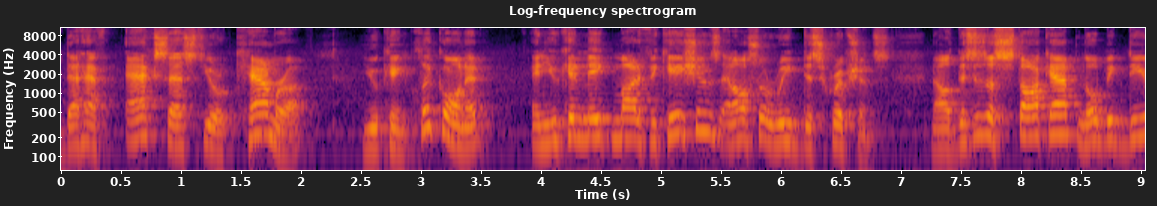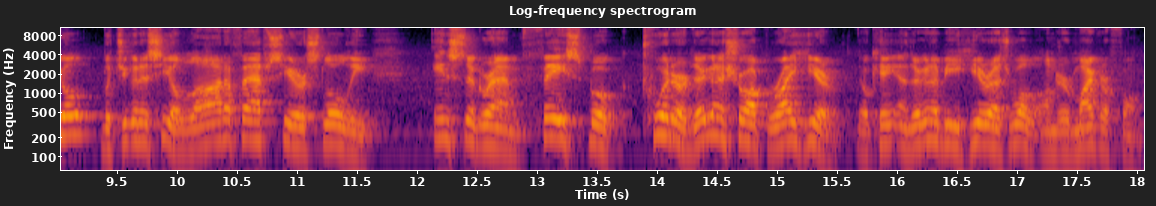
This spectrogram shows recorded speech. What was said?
that have access to your camera. You can click on it and you can make modifications and also read descriptions. Now this is a stock app, no big deal, but you're gonna see a lot of apps here slowly. Instagram, Facebook, Twitter, they're gonna show up right here, okay? And they're gonna be here as well under microphone.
